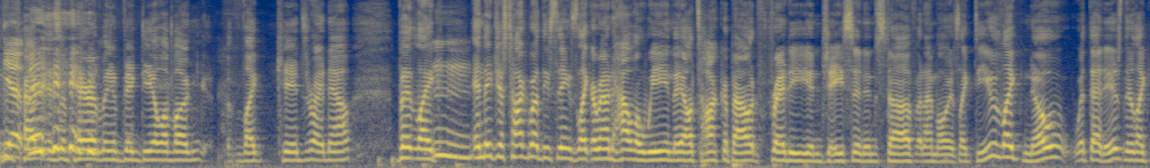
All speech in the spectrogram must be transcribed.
Yep. That is apparently a big deal among like kids right now. But like, Mm-hmm. and they just talk about these things like around Halloween. They all talk about Freddy and Jason and stuff, and I'm always like, "Do you like know what that is?" And they're like,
